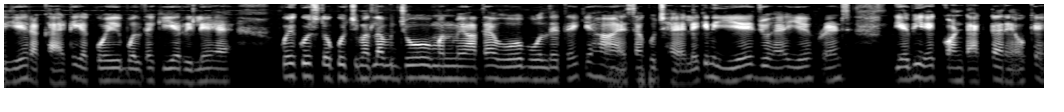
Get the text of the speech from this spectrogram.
ये रखा है, ठीक है? कोई बोलते हैं कि ये रिले है कोई कुछ तो कुछ मतलब जो मन में आता है वो बोल देते हैं कि हाँ ऐसा कुछ है। लेकिन ये जो है, ये फ्रेंड्स ये भी एक कॉन्टैक्टर है ओके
